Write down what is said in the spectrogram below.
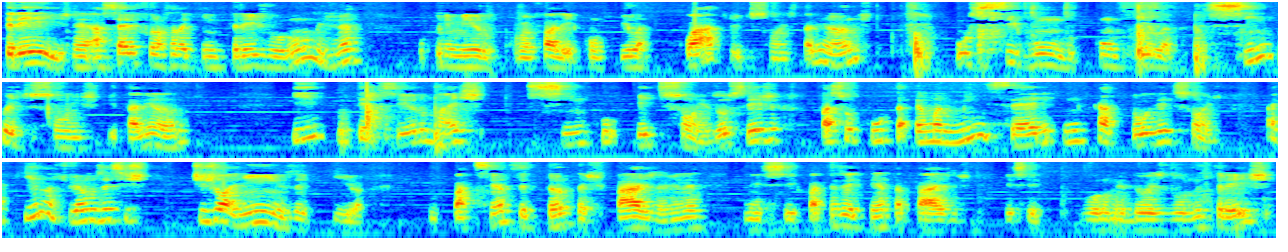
3, né? A série foi lançada aqui em três volumes, né? O primeiro, como eu falei, compila quatro edições italianas. O segundo compila cinco edições italianas. E o terceiro, mais cinco edições. Ou seja, Face Oculta é uma minissérie em 14 edições. Aqui nós tivemos esses tijolinhos aqui, ó, 400 e tantas páginas, né? Nesse 480 páginas, esse volume 2 e volume 3,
